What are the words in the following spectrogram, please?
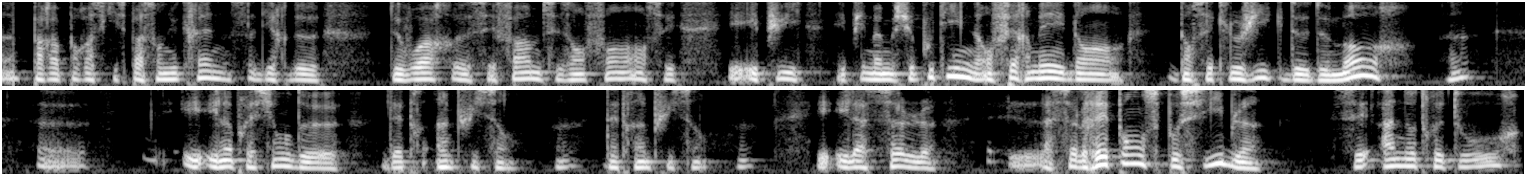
hein, par rapport à ce qui se passe en Ukraine, c'est-à-dire de, voir euh, ces femmes, ces enfants, et, puis et puis même M. Poutine enfermé dans dans cette logique de, de mort, hein, euh, et, l'impression de d'être impuissant, hein, d'être impuissant. Hein. Et, la seule la seule réponse possible, c'est à notre tour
